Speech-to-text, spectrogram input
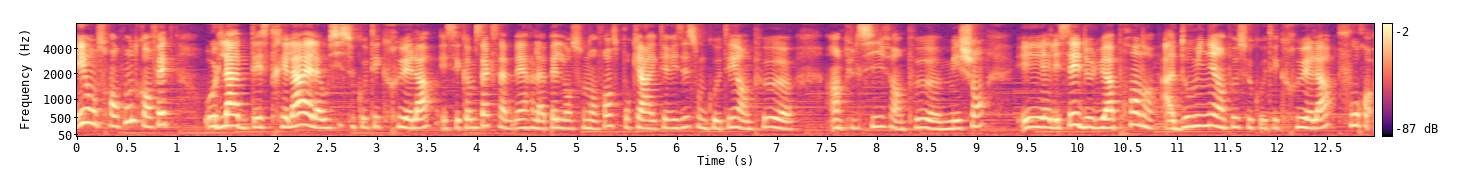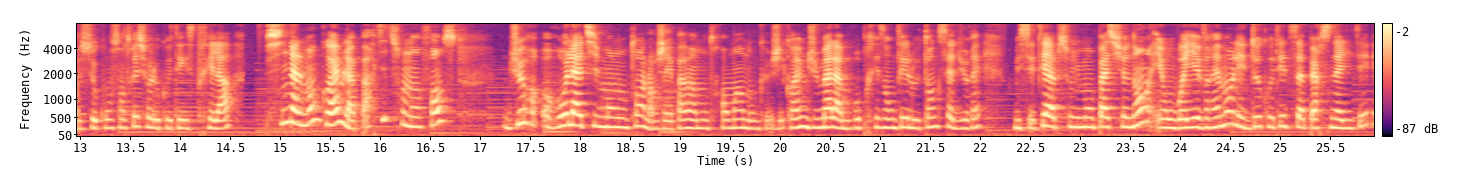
et on se rend compte qu'en fait, au-delà d'Estrella, elle a aussi ce côté Cruella, et c'est comme ça que sa mère l'appelle dans son enfance pour caractériser son côté un peu euh, impulsif, un peu euh, méchant, et elle essaye de lui apprendre à dominer un peu ce côté Cruella pour se concentrer sur le côté Estrella. Finalement, quand même, la partie de son enfance dure relativement longtemps. Alors j'avais pas ma montre en main donc euh, j'ai quand même du mal à me représenter le temps que ça durait, mais c'était absolument passionnant et on voyait vraiment les deux côtés de sa personnalité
